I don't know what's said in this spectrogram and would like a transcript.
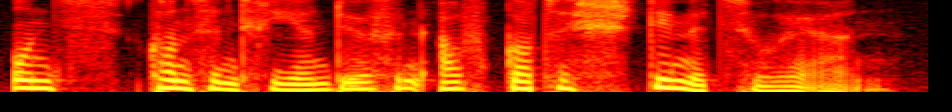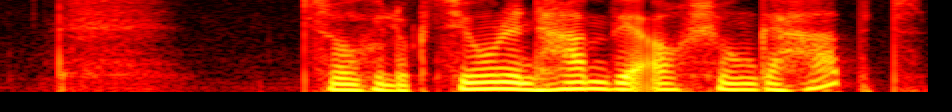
uns konzentrieren dürfen, auf Gottes Stimme zu hören. Solche Lektionen haben wir auch schon gehabt,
